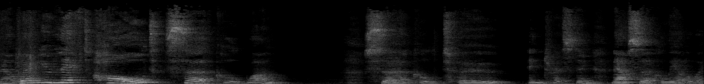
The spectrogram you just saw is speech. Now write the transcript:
Now, when you lift, hold, circle one, circle two, interesting. Now circle the other way,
